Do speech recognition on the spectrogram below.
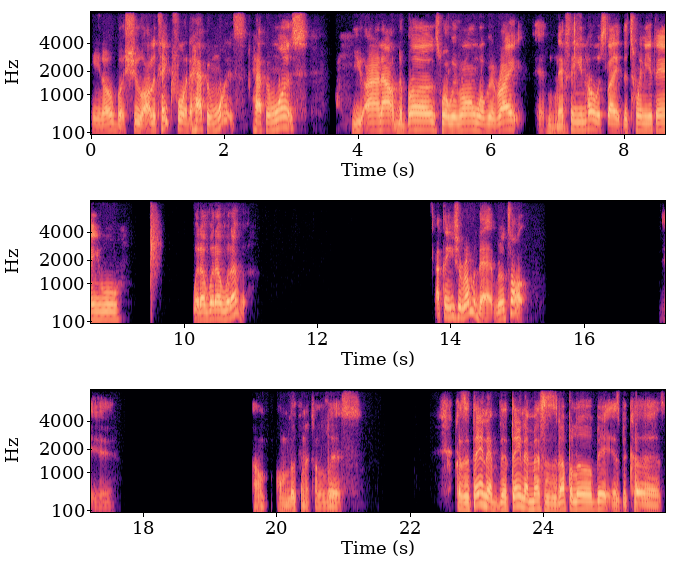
you know, but shoot, all it take for it to happen once, happen once. You iron out the bugs, what we're wrong, what we're right, and Mhm. next thing you know, it's like the twentieth annual, whatever, whatever, whatever. I think you should run with that. Real talk. Yeah. I'm I'm looking at the list. Cause the thing that the thing that messes it up a little bit is because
